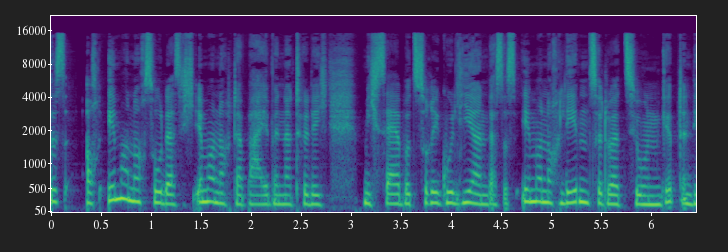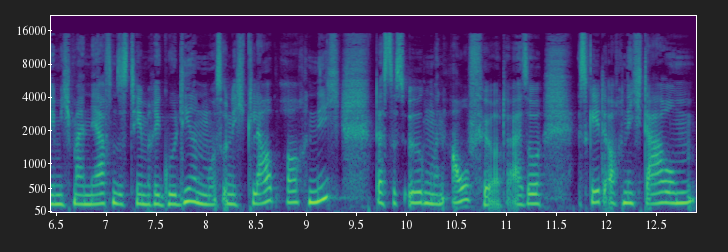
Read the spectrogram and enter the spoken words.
ist auch immer noch so, dass ich immer noch dabei bin, natürlich mich selber zu regulieren, dass es immer noch Lebenssituationen gibt, in denen ich mein Nervensystem regulieren muss. Und ich glaube auch nicht, dass das irgendwann aufhört. Also es geht auch nicht darum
